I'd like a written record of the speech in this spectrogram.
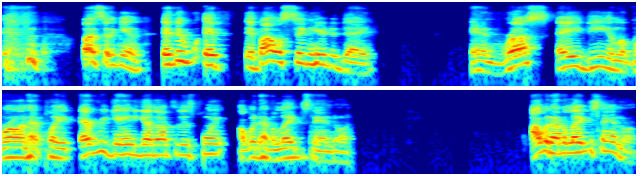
I said again, if it, if if I was sitting here today and Russ, AD, and LeBron had played every game together up to this point, I wouldn't have a leg to stand on. I would have a leg to stand on.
